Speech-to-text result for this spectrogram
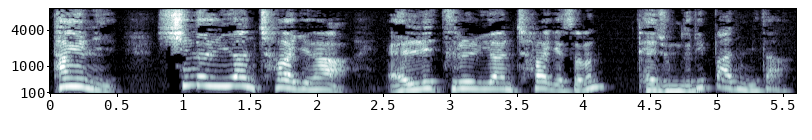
당연히 신을 위한 철학이나 엘리트를 위한 철학에서는 대중들이 빠집니다.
